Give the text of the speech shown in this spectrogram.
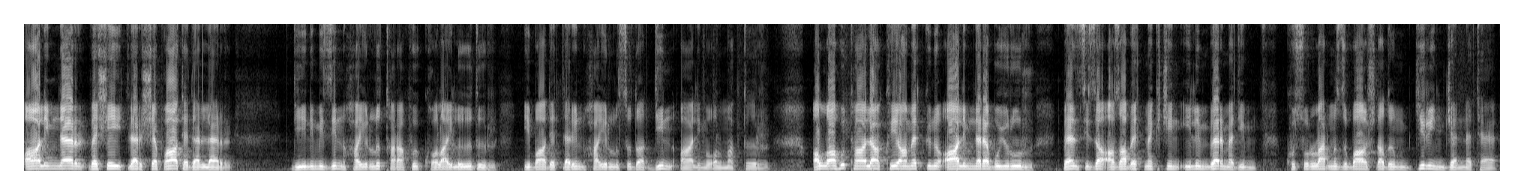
alimler ve şehitler şefaat ederler.'' Dinimizin hayırlı tarafı kolaylığıdır. İbadetlerin hayırlısı da din alimi olmaktır. Allahu Teala kıyamet günü alimlere buyurur. Ben size azap etmek için ilim vermedim. Kusurlarınızı bağışladım. Girin cennete.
